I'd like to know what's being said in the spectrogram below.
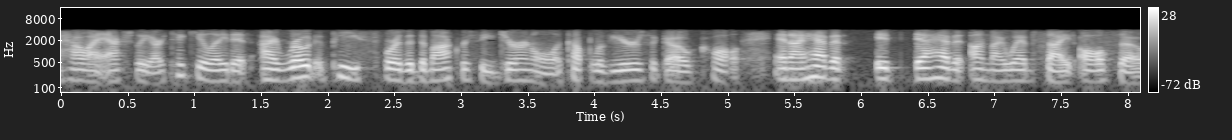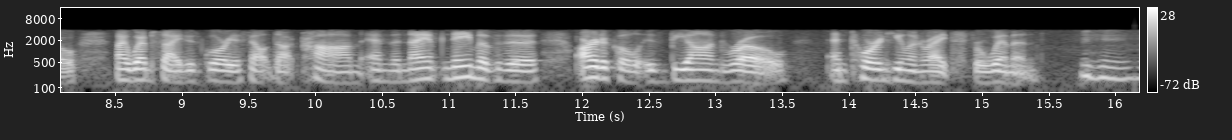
how i actually articulate it. I wrote a piece for the democracy journal a couple of years ago called and i have it it i have it on my website also. My website is gloriafeldt.com and the name name of the article is beyond roe and toward human rights for women. Mhm.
